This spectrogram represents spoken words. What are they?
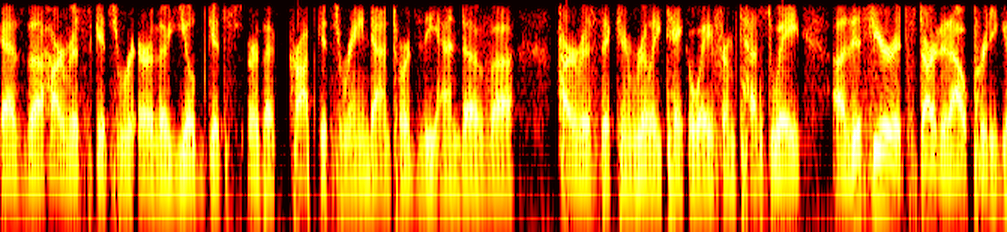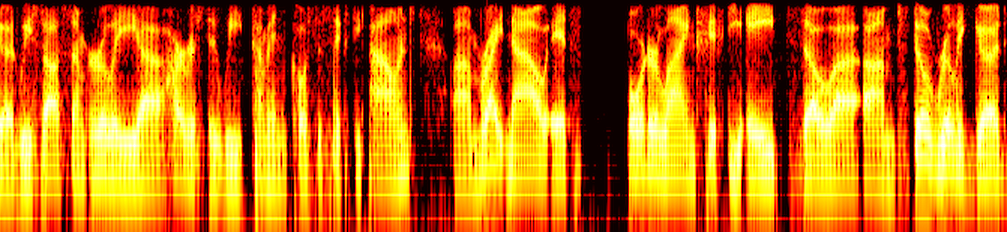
as the harvest gets or the yield gets or the crop gets rained on towards the end of uh, harvest it can really take away from test weight. Uh, this year it started out pretty good. We saw some early uh, harvested wheat come in close to 60 pounds. Um, right now it's borderline 58, so uh, um, still really good.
